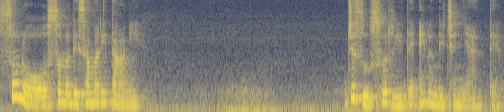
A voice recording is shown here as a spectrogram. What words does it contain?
solo sono dei samaritani. Gesù sorride e non dice niente.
